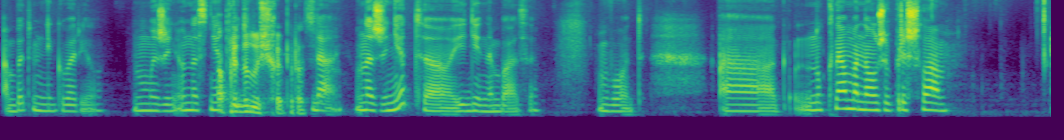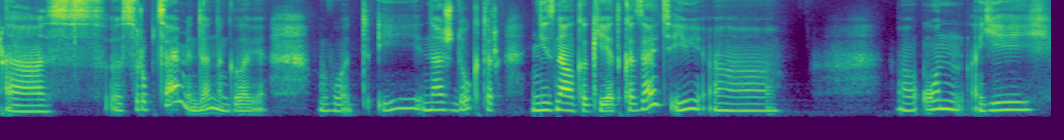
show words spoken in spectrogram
об этом не говорила. Мы же, у нас нет... О предыдущих операциях. Да. У нас же нет единой базы. Вот. А, ну, к нам она уже пришла а, с, с рубцами да, на голове. Вот. И наш доктор не знал, как ей отказать, и а, он ей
